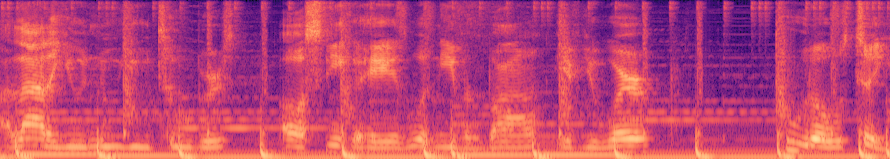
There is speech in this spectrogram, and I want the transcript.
A lot of you new YouTubers or sneakerheads wasn't even born. If you were, kudos to you.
